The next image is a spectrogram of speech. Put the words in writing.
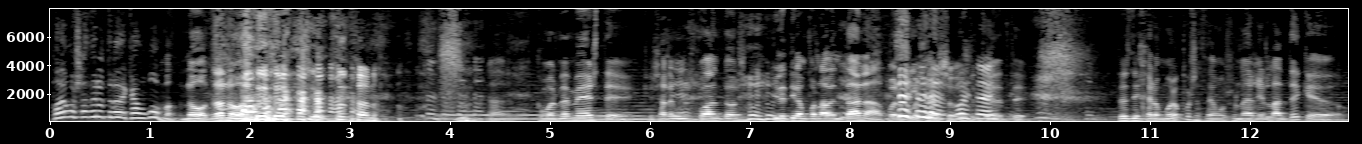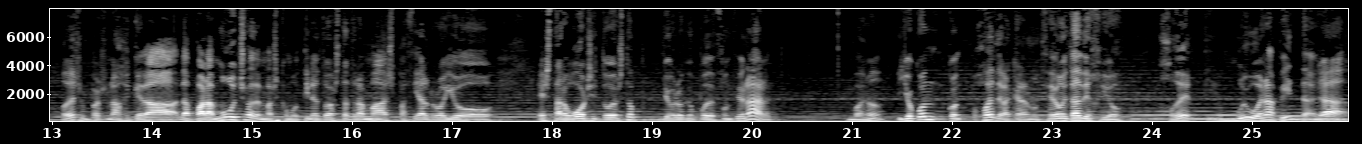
¿Podemos hacer otra de Catwoman? No, otra no. otra no. Como el meme este, que salen unos cuantos y le tiran por la ventana. Bueno, pues eso, efectivamente. Entonces dijeron, bueno, pues hacemos una de que, joder, es un personaje que da, da para mucho. Además, como tiene toda esta trama espacial rollo Star Wars y todo esto, yo creo que puede funcionar. Bueno, y yo cuando, joder, de la que la anunciaron y tal, dije yo, joder, tiene muy buena pinta, ya.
